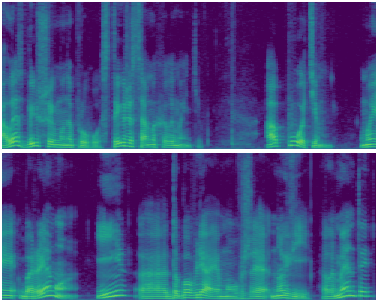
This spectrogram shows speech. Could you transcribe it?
але збільшуємо напругу з тих же самих елементів. А потім ми беремо і е, додаємо вже нові елементи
